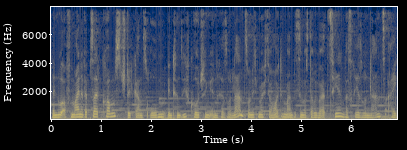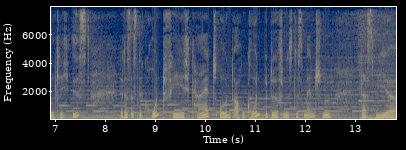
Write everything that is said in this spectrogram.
Wenn du auf meine Website kommst, steht ganz oben Intensivcoaching in Resonanz und ich möchte heute mal ein bisschen was darüber erzählen, was Resonanz eigentlich ist. Denn das ist eine Grundfähigkeit und auch ein Grundbedürfnis des Menschen, dass wir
